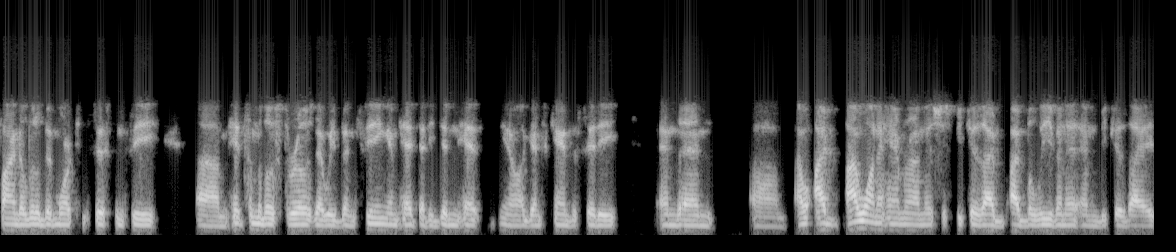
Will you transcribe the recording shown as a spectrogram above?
find a little bit more consistency, um, hit some of those throws that we've been seeing him hit that he didn't hit, you know, against Kansas City. And then um, I, I, I want to hammer on this just because I, I believe in it and because I,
